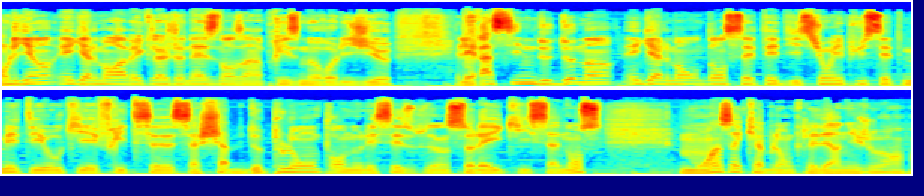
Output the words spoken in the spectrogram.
en lien également avec la jeunesse dans un prisme religieux. Les racines de demain également dans cette édition et puis cette météo qui effrite sa chape de plomb pour nous laisser sous un soleil qui s'annonce moins accablant que les derniers jours.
